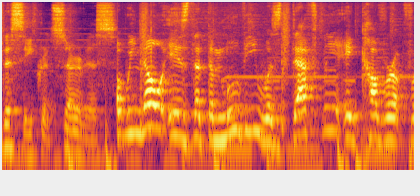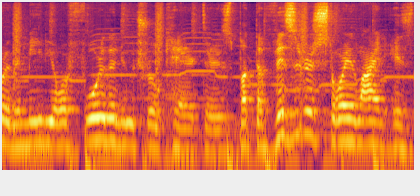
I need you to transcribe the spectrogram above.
the Secret Service. What we know is that the movie was definitely a cover-up for the Meteor for the neutral characters, but the Visitor storyline is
